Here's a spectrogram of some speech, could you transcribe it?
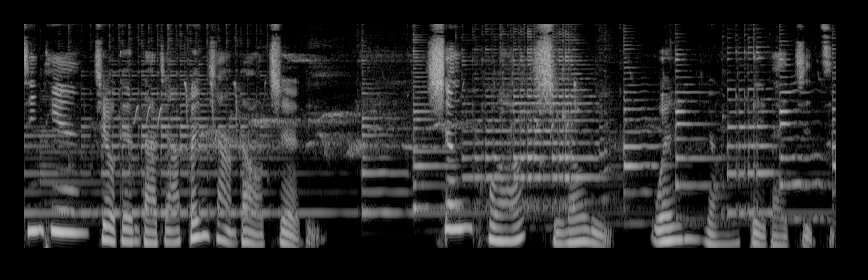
今天就跟大家分享到这里，生活石榴里温柔对待自己。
